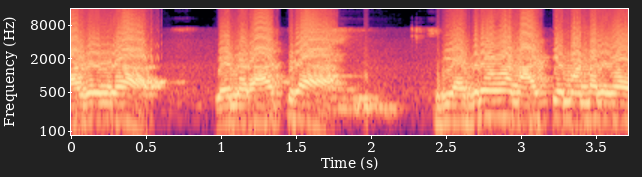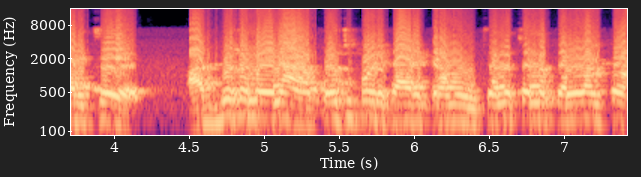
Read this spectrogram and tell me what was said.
భాగంగా నిన్న రాత్రి శ్రీ అభినవ నాట్య మండలి వారిచే అద్భుతమైన కూచిపూడి కార్యక్రమం చిన్న చిన్న పిల్లలతో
